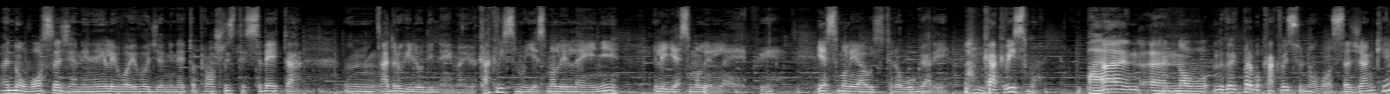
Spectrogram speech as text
novosađanin ili vojvođanin, eto, prošli ste sveta, a drugi ljudi nemaju. Kakvi smo? Jesmo li lenji ili jesmo li lepi? Jesmo li Austro-Ugari? Kakvi smo? Pa, A, a, novo, prvo, kakve su novosađanke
